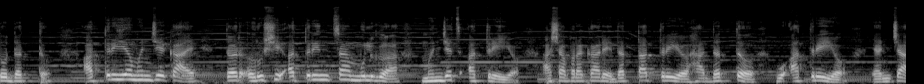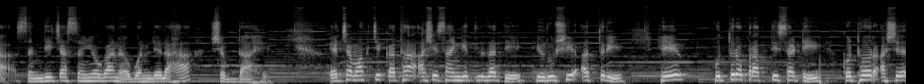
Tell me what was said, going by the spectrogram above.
तो दत्त. अत्रेय म्हणजे काय? तर ऋषी अत्रींचा मुलगा म्हणजेच अत्रेय. अशा प्रकारे दत्तात्रेय हा दत्त व अत्रेय यांच्या संधीच्या संयोगानं बनलेला हा शब्द आहे. याच्या मागची कथा अशी सांगितली जाते की ऋषी अत्री हे पुत्रप्राप्तीसाठी कठोर असे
